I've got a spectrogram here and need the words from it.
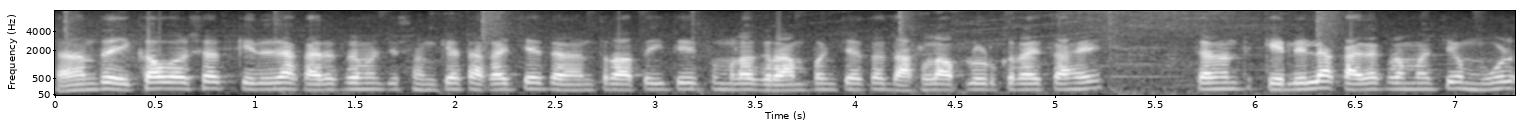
त्यानंतर एका वर्षात केलेल्या कार्यक्रमांची संख्या टाकायची आहे. त्यानंतर आता इथे तुम्हाला ग्रामपंचायतचा दाखला अपलोड करायचा आहे. त्यानंतर केलेल्या कार्यक्रमाचे मूळ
